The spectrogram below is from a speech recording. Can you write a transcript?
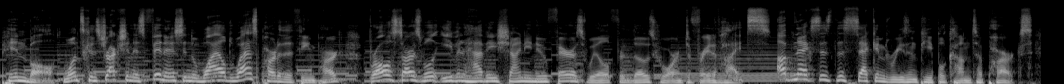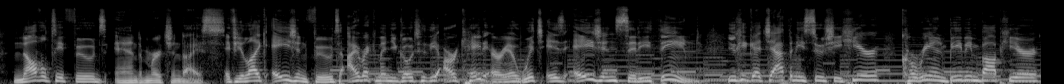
pinball. Once construction is finished in the Wild West part of the theme park, Brawl Stars will even have a shiny new Ferris wheel for those who aren't afraid of heights. Up next is the second reason people come to parks, novelty foods and merchandise. If you like Asian foods, I recommend you go to the arcade area which is Asian city themed. You can get Japanese sushi here, Korean bibimbap here,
